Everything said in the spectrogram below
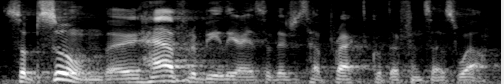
subsume. They have Rabbi Eliezer, they just have practical difference as well.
